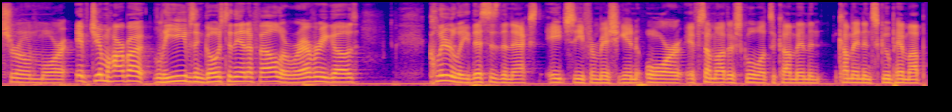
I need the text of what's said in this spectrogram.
Sherrone Moore. If Jim Harbaugh leaves and goes to the NFL or wherever he goes, clearly this is the next HC for Michigan. Or if some other school wants to come in and come in and scoop him up,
